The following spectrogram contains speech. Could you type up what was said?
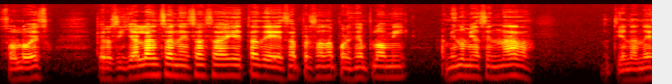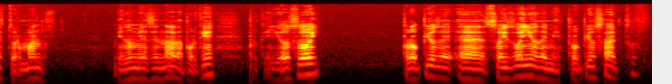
Solo eso. Pero si ya lanzan esa saeta de esa persona, por ejemplo, a mí, a mí no me hacen nada. Entiendan esto, hermanos. A mí no me hacen nada. ¿Por qué? Porque yo soy propio de, eh, soy dueño de mis propios actos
